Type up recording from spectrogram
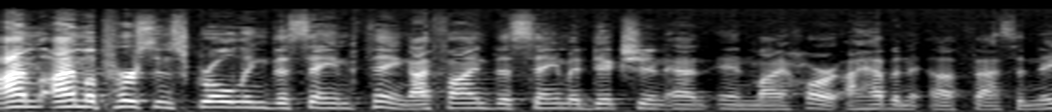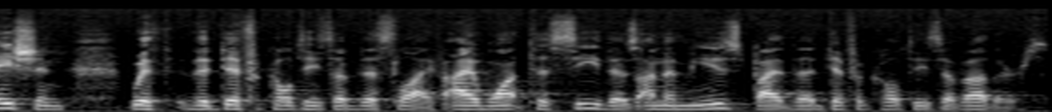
I'm, I'm a person scrolling the same thing. I find the same addiction at, in my heart. I have an, a fascination with the difficulties of this life. I want to see those. I'm amused by the difficulties of others.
